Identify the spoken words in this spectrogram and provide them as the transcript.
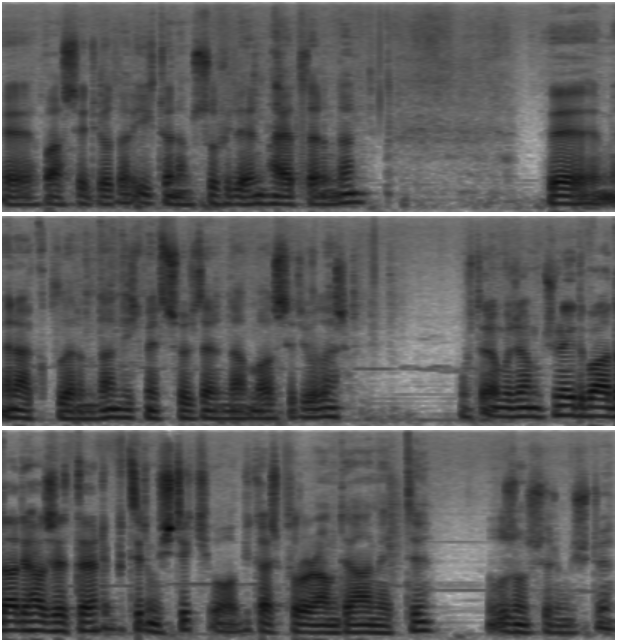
e, bahsediyorlar. İlk dönem sufilerin hayatlarından ve menakıplarından, hikmet sözlerinden bahsediyorlar. Muhterem hocam Cüneyd-i Bağdadi Hazretlerini bitirmiştik. O birkaç program devam etti. Uzun sürmüştü.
